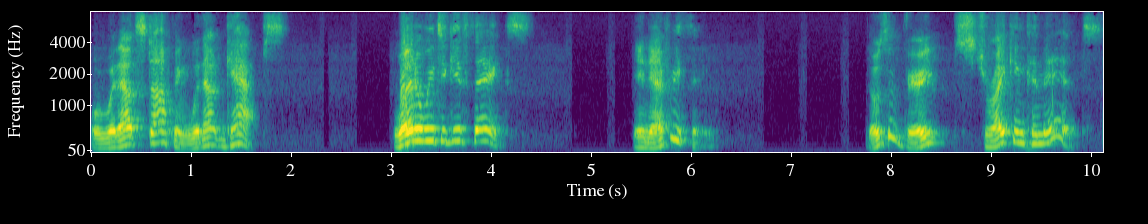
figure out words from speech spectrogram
or without stopping, without gaps. When are we to give thanks? In everything. Those are very striking commands.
